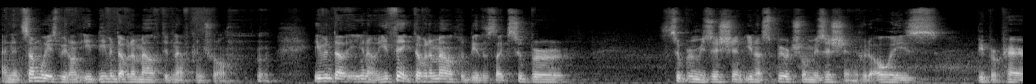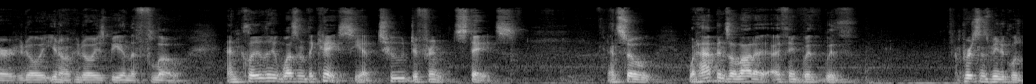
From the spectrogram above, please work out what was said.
And in some ways, we don't. Even David HaMelech didn't have control. even though you know, you think David HaMelech would be this like super, super musician, you know, spiritual musician who'd always be prepared, who'd always, you know, who'd always be in the flow. And clearly, it wasn't the case. He had two different states. And so, what happens a lot, I think, with with a person's musical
